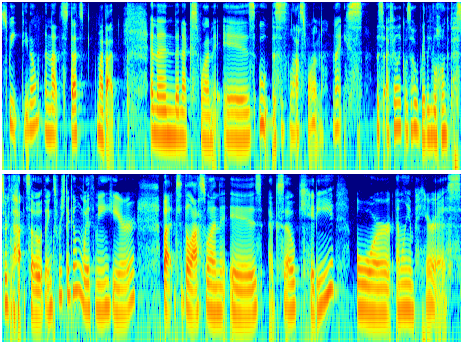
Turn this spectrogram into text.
sweet, you know? And that's that's my vibe. And then the next one is, ooh, this is the last one. Nice. This I feel like was a really long this or that. So thanks for sticking with me here. But the last one is XO Kitty or Emily in Paris.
